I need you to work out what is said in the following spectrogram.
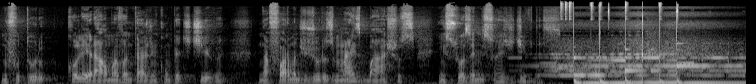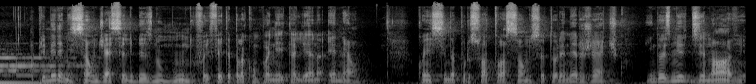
no futuro colherá uma vantagem competitiva, na forma de juros mais baixos em suas emissões de dívidas primeira emissão de SLBs no mundo foi feita pela companhia italiana Enel, conhecida por sua atuação no setor energético. Em 2019,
